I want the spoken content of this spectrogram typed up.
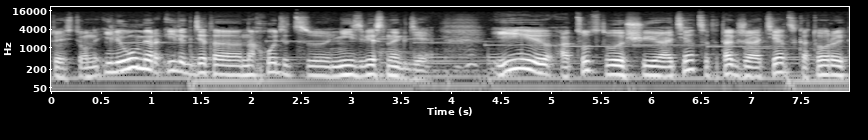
То есть он или умер, или где-то находится неизвестно где. И отсутствующий отец это также отец, который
